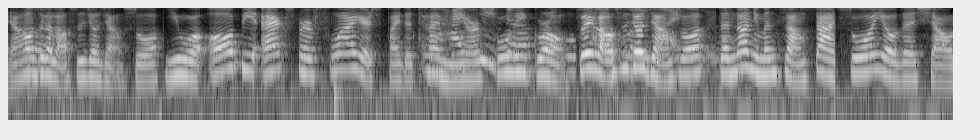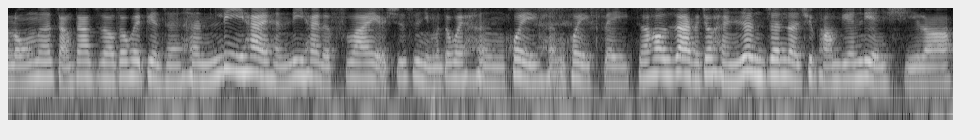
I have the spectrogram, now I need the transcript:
然后这个老师就讲说，You will all be expert flyers by the time you're fully grown。所以老师就讲说等到你们长大，所有的小龙呢，长大之后都会变成很厉害、很厉害的 flyer，就是你们都会很会、很会飞。然后 Zack 就很认真的去旁边练习了，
